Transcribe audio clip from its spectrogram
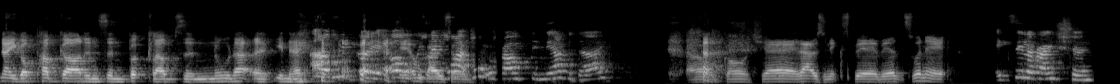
now you've got pub gardens and book clubs and all that. Uh, you know. Oh, we've got it It all. all we went white water rafting the other day. Oh god, yeah, that was an experience, wasn't it? Exhilaration.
